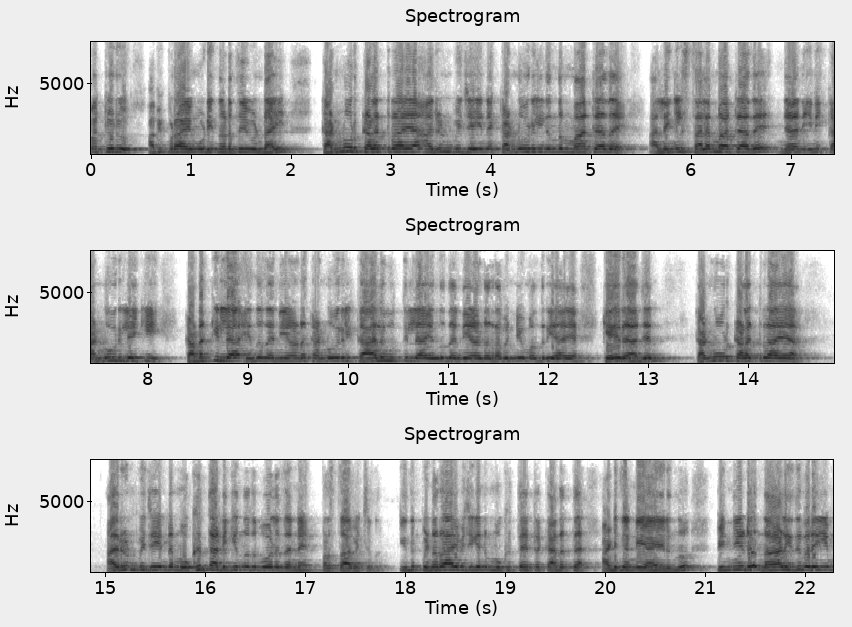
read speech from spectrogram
മറ്റൊരു അഭിപ്രായം കൂടി നടത്തുകയുണ്ടായി. കണ്ണൂർ കളക്ടറായ അരുൺ വിജയിനെ കണ്ണൂരിൽ നിന്നും മാറ്റാതെ അല്ലെങ്കിൽ സ്ഥലം മാറ്റാതെ ഞാൻ ഇനി കണ്ണൂരിലേക്ക് കടക്കില്ല എന്ന് തന്നെയാണ് കണ്ണൂരിൽ കാലുകുത്തില്ല എന്ന് തന്നെയാണ് റവന്യൂ മന്ത്രിയായ കെ രാജൻ. കണ്ണൂർ കളക്ടറായ അരുൺ വിജയന്റെ മുഖത്തടിക്കുന്നത് പോലെ തന്നെ പ്രസ്താവിച്ചത്. ഇത് പിണറായി വിജയന്റെ മുഖത്തേറ്റ കനത്ത അടി തന്നെയായിരുന്നു. പിന്നീട് നാളെ ഇതുവരെയും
